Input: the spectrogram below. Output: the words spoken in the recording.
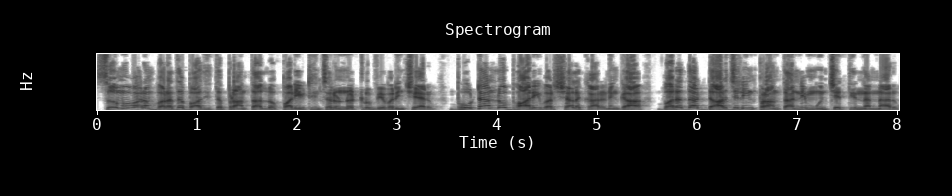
సోమవారం వరద బాధిత ప్రాంతాల్లో పర్యటించనున్నట్లు వివరించారు. భూటాన్లో భారీ వర్షాల కారణంగా వరద డార్జిలింగ్ ప్రాంతాన్ని ముంచెత్తిందన్నారు.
